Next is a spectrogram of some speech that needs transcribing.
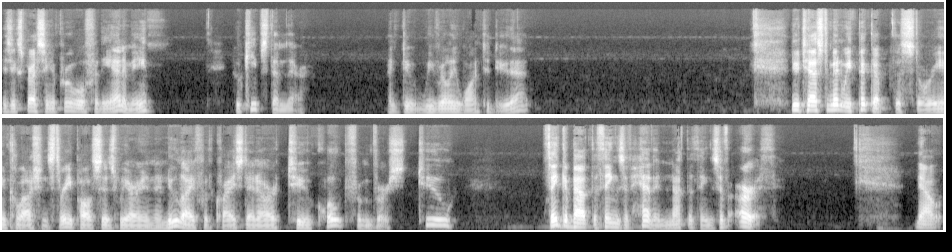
is expressing approval for the enemy who keeps them there. And do we really want to do that? New Testament, we pick up the story in Colossians 3. Paul says we are in a new life with Christ and are to quote from verse 2 think about the things of heaven, not the things of earth. Now,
